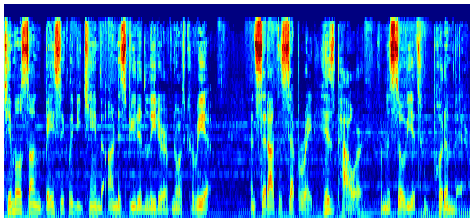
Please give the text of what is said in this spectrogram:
Kim Il sung basically became the undisputed leader of North Korea and set out to separate his power from the Soviets who put him there.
